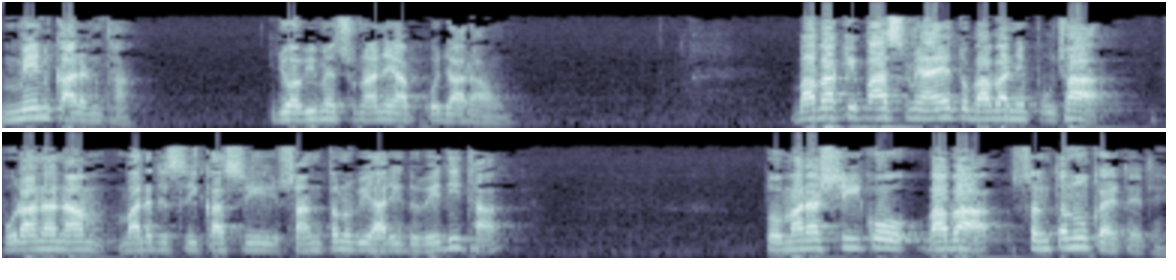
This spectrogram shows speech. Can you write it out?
मेन कारण था, जो अभी मैं सुनाने आपको जा रहा हूँ। बाबा के पास में आए तो बाबा ने पूछा, पुराना नाम महाराज श्री का श्री शांतनु बिहारी द्विवेदी था। तो महाराज श्री को बाबा संतनु कहते थे।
